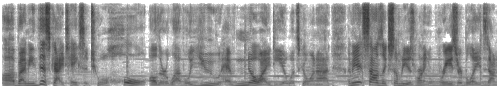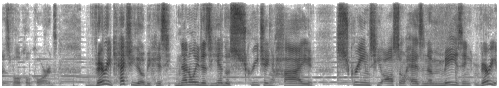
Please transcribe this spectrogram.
Uh, but I mean, this guy takes it to a whole other level. You have no idea what's going on. I mean, it sounds like somebody is running razor blades down his vocal cords. Very catchy though, because not only does he have those screeching high screams, he also has an amazing, very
